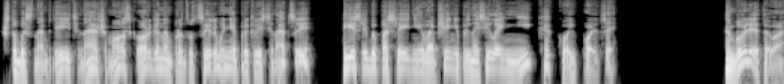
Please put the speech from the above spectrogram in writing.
чтобы снабдить наш мозг органом продуцирования прокрастинации, если бы последнее вообще не приносило никакой пользы. Более того,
